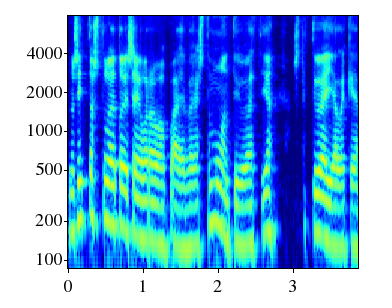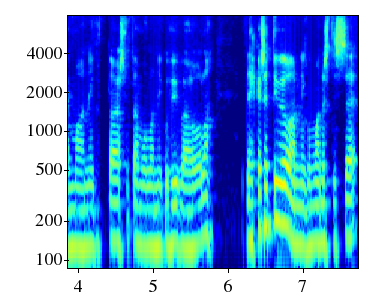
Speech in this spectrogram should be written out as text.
no sitten tuossa tulee toi seuraava päivä, ja sitten mulla on työt, ja sitten työn jälkeen mä oon niin taas tätä, mulla on niin hyvä olo. Et ehkä se työ on niin monesti se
